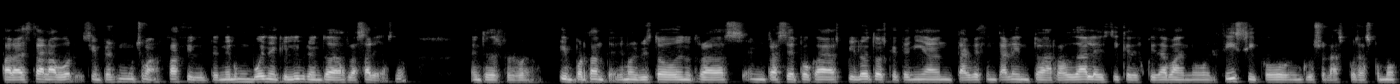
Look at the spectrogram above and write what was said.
para esta labor, siempre es mucho más fácil tener un buen equilibrio en todas las áreas, ¿no? Entonces, pues bueno, importante. Hemos visto en otras, en otras épocas pilotos que tenían tal vez un talento a raudales y que descuidaban ¿no? el físico, incluso las cosas como,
